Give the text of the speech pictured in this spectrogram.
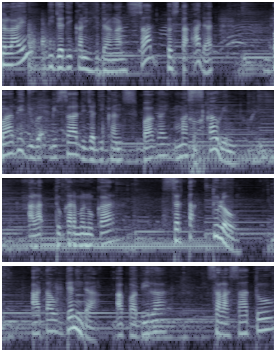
Selain dijadikan hidangan saat pesta adat, babi juga bisa dijadikan sebagai mas kawin, alat tukar menukar, serta tulo atau denda apabila salah satu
